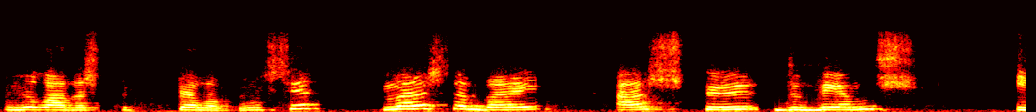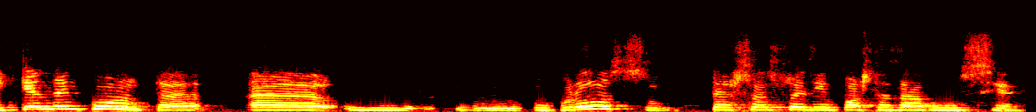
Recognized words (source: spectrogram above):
violadas pela Rússia, mas também acho que devemos, e tendo em conta uh, o, o, o grosso das sanções impostas à Rússia,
